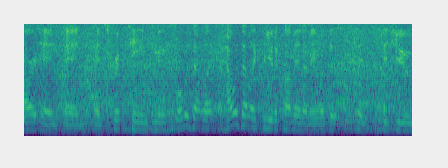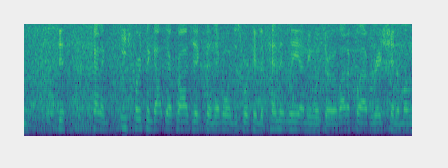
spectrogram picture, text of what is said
art and, and, and script teams. I mean, what was that like? How was that like for you to come in? I mean, was it did you just kind of each person got their projects and everyone just worked independently? I mean, was there a lot of collaboration among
